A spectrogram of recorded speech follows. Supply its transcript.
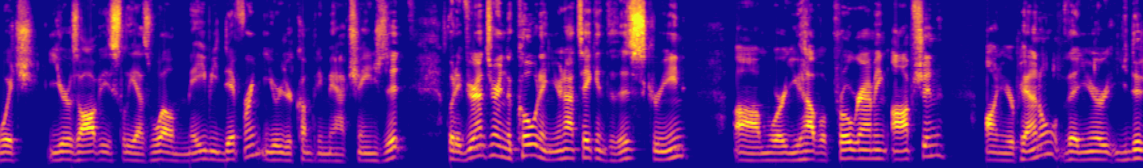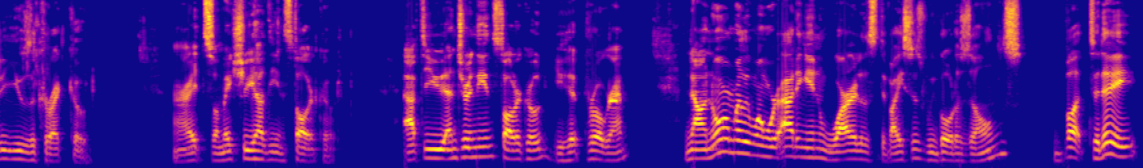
which yours obviously as well may be different. Your, your company may have changed it. But if you're entering the code and you're not taken to this screen um, where you have a programming option on your panel, then you're, you didn't use the correct code. All right, so make sure you have the installer code. After you enter in the installer code, you hit program. Now, normally when we're adding in wireless devices, we go to zones. But today,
